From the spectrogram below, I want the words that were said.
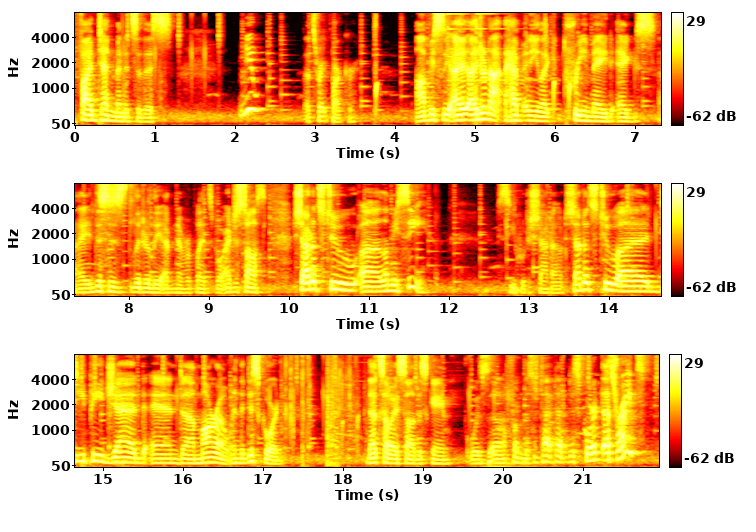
five, ten minutes of this. Mew. That's right, Parker. Obviously, I, I do not have any, like, pre-made eggs. I, this is literally, I've never played this before. I just saw, shoutouts to, uh, let me see. see who to shout out. Shoutouts to, uh, DP Jad and, uh, Maro in the Discord. That's how I saw this game, was, uh, from the SirTapTap Discord. That's right!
